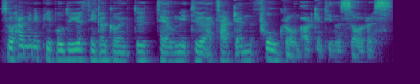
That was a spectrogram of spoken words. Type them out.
So how many people do you think are going to tell me to attack a full-grown Argentinosaurus?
